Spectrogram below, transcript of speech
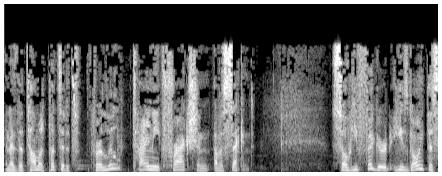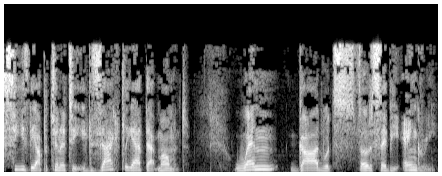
And as the Talmud puts it, it's for a little tiny fraction of a second. So he figured he's going to seize the opportunity exactly at that moment when God would, so to say, be angry,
